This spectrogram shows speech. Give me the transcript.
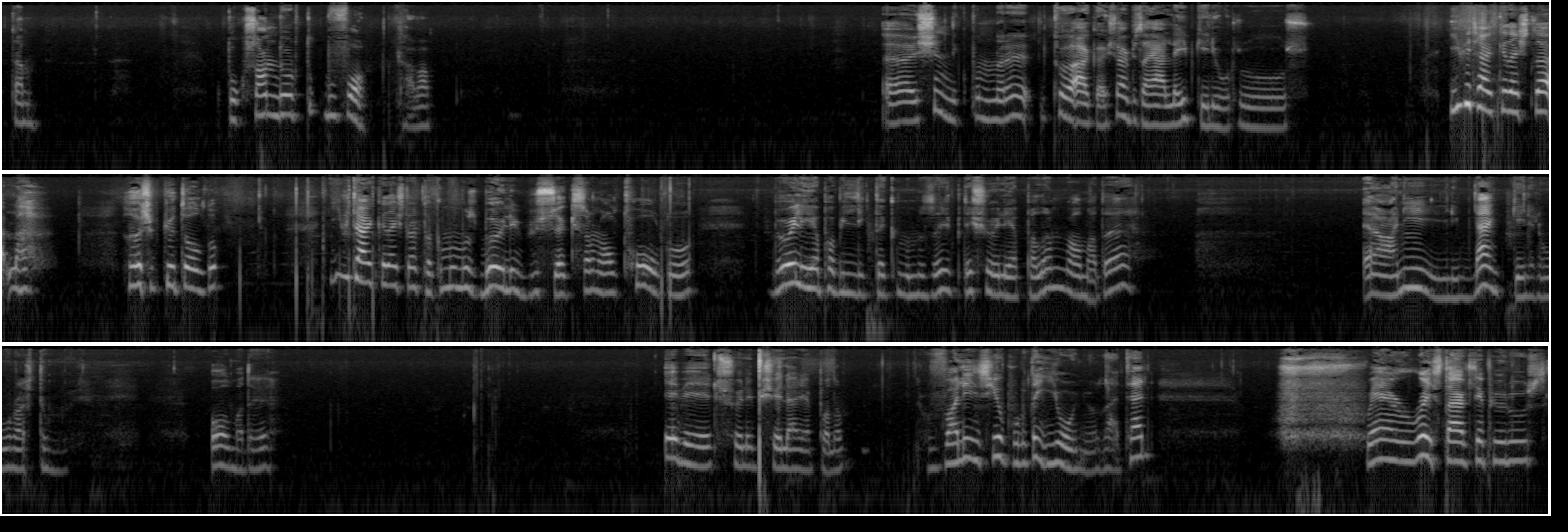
Tamam. 94'lük bu fon. Tamam. Ee, şimdi bunları arkadaşlar biz ayarlayıp geliyoruz. Evet arkadaşlarla çok kötü oldum. Evet arkadaşlar takımımız böyle 186 oldu. Böyle yapabildik takımımızı. Bir de şöyle yapalım. Olmadı. Yani elimden geleni uğraştım. Olmadı. Evet şöyle bir şeyler yapalım. Valencia burada iyi oynuyor zaten. Ve restart yapıyoruz.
